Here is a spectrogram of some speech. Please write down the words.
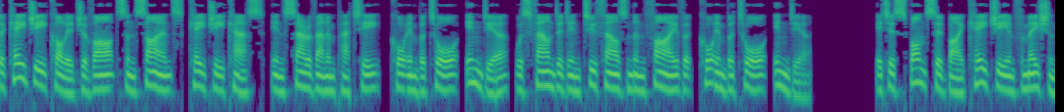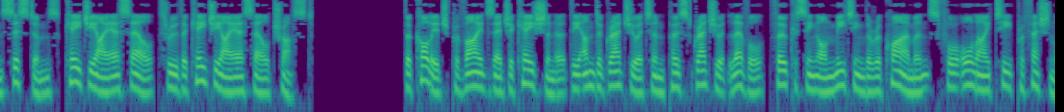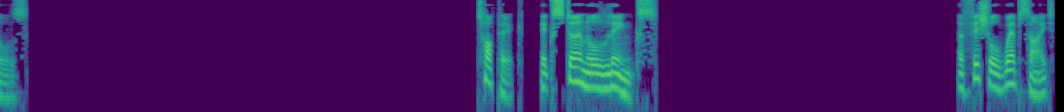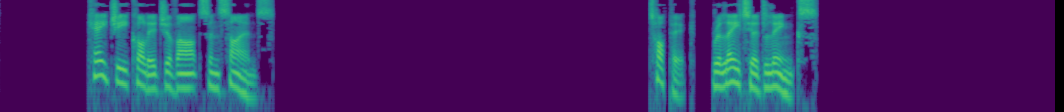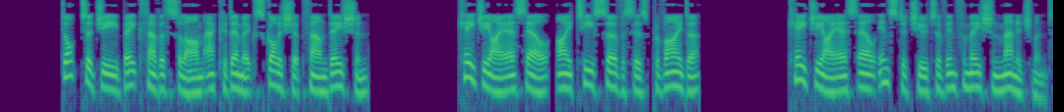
The KG College of Arts and Science KG CAS, in Saravanampatti, Coimbatore, India, was founded in 2005 at Coimbatore, India. It is sponsored by KG Information Systems through the KGISL Trust. The college provides education at the undergraduate and postgraduate level, focusing on meeting the requirements for all IT professionals. External links. Official website KG College of Arts and Science Topic: Related links. Dr. G. Bakhthavatsalam Academic Scholarship Foundation KGISL – IT Services Provider KGISL Institute of Information Management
